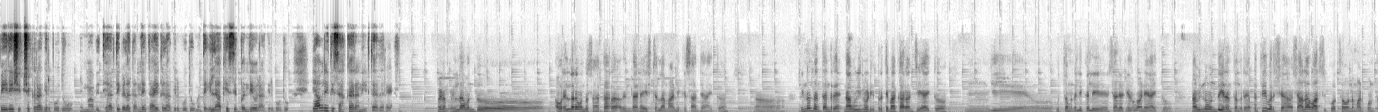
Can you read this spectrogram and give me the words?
ಬೇರೆ ಶಿಕ್ಷಕರಾಗಿರ್ಬೋದು, ನಿಮ್ಮ ವಿದ್ಯಾರ್ಥಿಗಳ ತಂದೆ ತಾಯಿಗಳಾಗಿರ್ಬೋದು, ಮತ್ತೆ ಇಲಾಖೆ ಸಿಬ್ಬಂದಿಯವರಾಗಿರ್ಬೋದು, ಯಾವ ರೀತಿ ಸಹಕಾರ ನೀಡ್ತಾ ಇದ್ದಾರೆ? ಮೇಡಮ್ ಇಲ್ಲ ಒಂದು, ಅವರೆಲ್ಲರ ಒಂದು ಸಹಕಾರದಿಂದಾನೇ ಇಷ್ಟೆಲ್ಲ ಮಾಡ್ಲಿಕ್ಕೆ ಸಾಧ್ಯ ಆಯ್ತು. ಆ, ಇನ್ನೊಂದಂತಂದ್ರೆ ನಾವು ಈಗ ನೋಡಿ ಪ್ರತಿಭಾ ಕಾರಂಜಿ ಆಯ್ತು ಹ್ಮ್, ಈ ಉತ್ತಮ ನಲಿಕಲಿ ಶಾಲೆಯ ನಿರ್ವಹಣೆ ಆಯ್ತು. ನಾವ್ ಇನ್ನೂ ಒಂದು ಏನಂತಂದ್ರೆ ಪ್ರತಿ ವರ್ಷ ಶಾಲಾ ವಾರ್ಷಿಕೋತ್ಸವವನ್ನ ಮಾಡ್ಕೊಂತ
